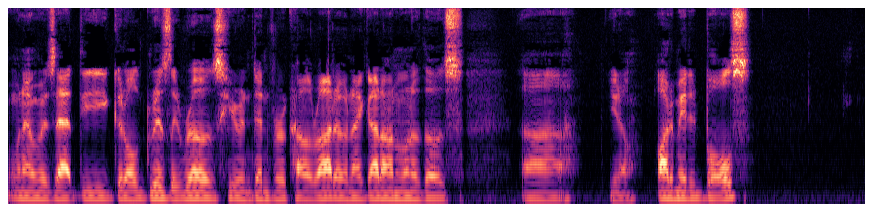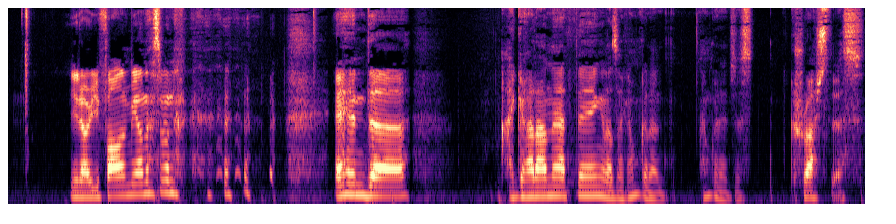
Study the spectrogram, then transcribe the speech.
when I was at the good old Grizzly Rose here in Denver, Colorado, and I got on one of those, uh, you know, automated bulls you know, you following me on this one? and uh, I got on that thing and I was like, I'm gonna, I'm gonna just crush this.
